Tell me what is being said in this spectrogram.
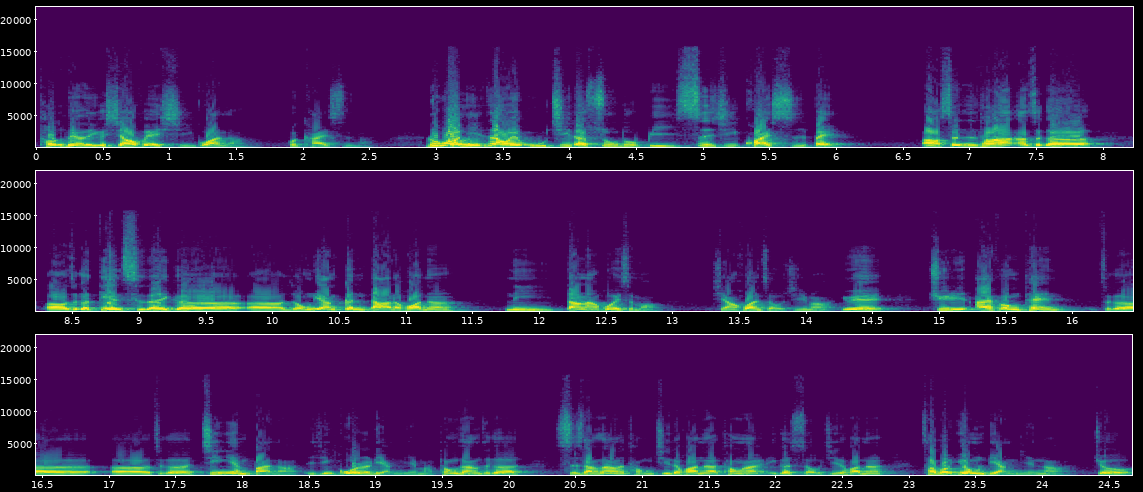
投资朋友的一个消费习惯啊会开始嘛。如果你认为五 G 的速度比四 G 快十倍啊，甚至它啊这个呃这个电池的一个呃容量更大的话呢？你当然会什么想要换手机嘛？因为距离 iPhone Ten 这个呃这个纪念版啊，已经过了两年嘛。通常这个市场上的统计的话呢，通常一个手机的话呢，差不多用两年呐，就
